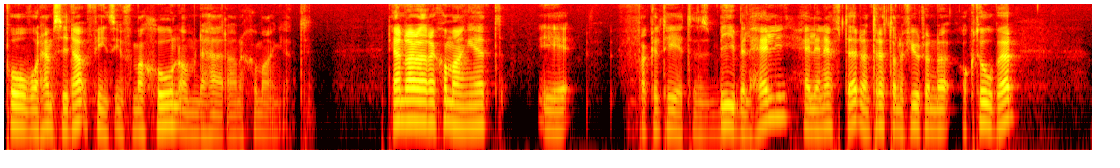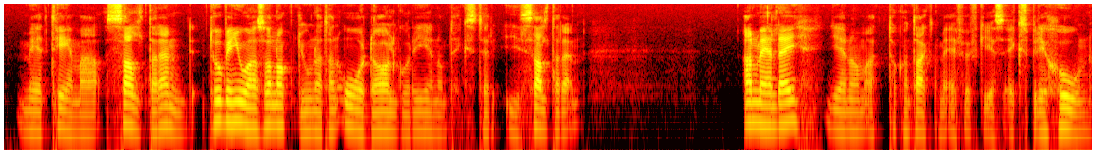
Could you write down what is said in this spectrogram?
På vår hemsida finns information om det här arrangemanget. Det andra arrangemanget är fakultetens bibelhelg helgen efter den 13-14 oktober med tema Saltaren. Torbjörn Johansson och Jonathan Årdal går igenom texter i Saltaren. Anmäl dig genom att ta kontakt med FFGs expedition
